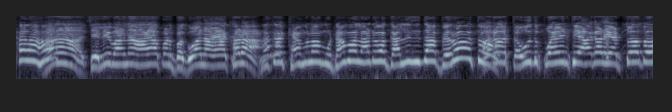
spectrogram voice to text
ખરા હા. હા છેલ્લી વાર ના આયા પણ ભગવાન આયા ખરા. નકર ખેમલો મુઠામાં લાડવો ગાલી દીધા ભેરો હતો. અરે ચૌદ પોઈન્ટથી આગળ હેડતો તો.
